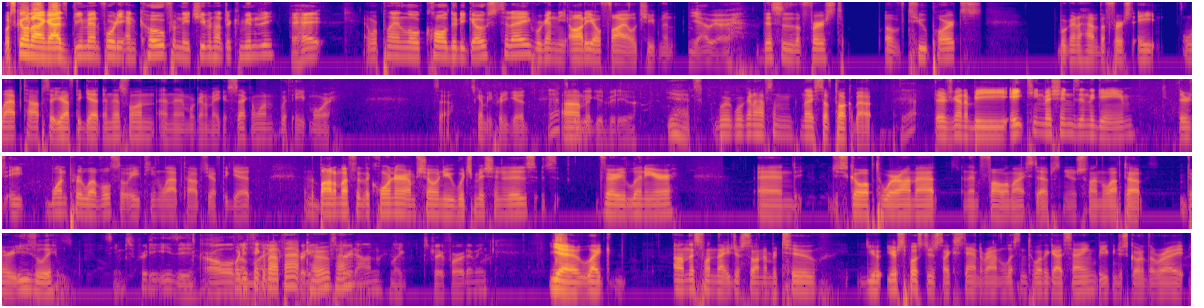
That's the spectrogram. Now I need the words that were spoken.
What's going on, guys? Bmann40 and Cove from the Achievement Hunter community, Hey, hey. and we're playing a little Call of Duty Ghosts today. We're getting the Audiophile achievement. Yeah, we are. This is the first of two parts. We're gonna have the first eight laptops that you have to get in this one, and then we're gonna make a second one with eight more. So it's gonna be pretty good. Yeah, it's Um, gonna be a good video. Yeah, it's we're we're gonna have some nice stuff to talk about. Yeah. There's gonna be 18 missions in the game. There's eight, one per level, so 18 laptops you have to get. In the bottom left of the corner, I'm showing you which mission it is. It's very linear, and just go up to where I'm at, and then follow my steps, and you just find the laptop very easily. Seems pretty easy. Are all What do you think like, about that, pretty Cove, huh? Straight on, like straightforward. I mean. Yeah, like on this one that you just saw, number two, you you're supposed to just like stand around and listen to what the guy's saying, but you can just go to the right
